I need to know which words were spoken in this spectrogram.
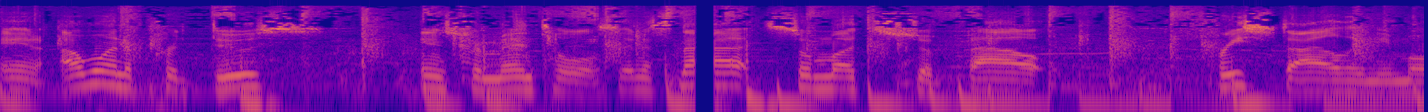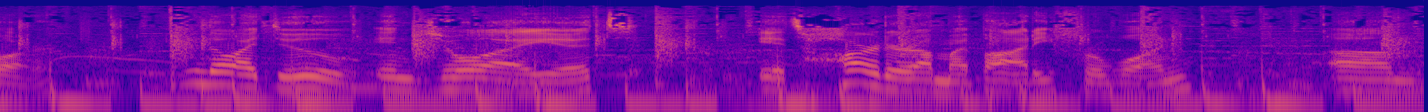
And I want to produce instrumentals and it's not so much about freestyle anymore. Even though I do enjoy it, it's harder on my body for one. Um,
